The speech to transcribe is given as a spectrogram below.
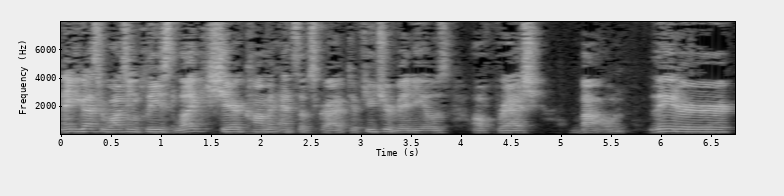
Thank you guys for watching. Please like, share, comment, and subscribe to future videos of Fresh Baon. Later!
